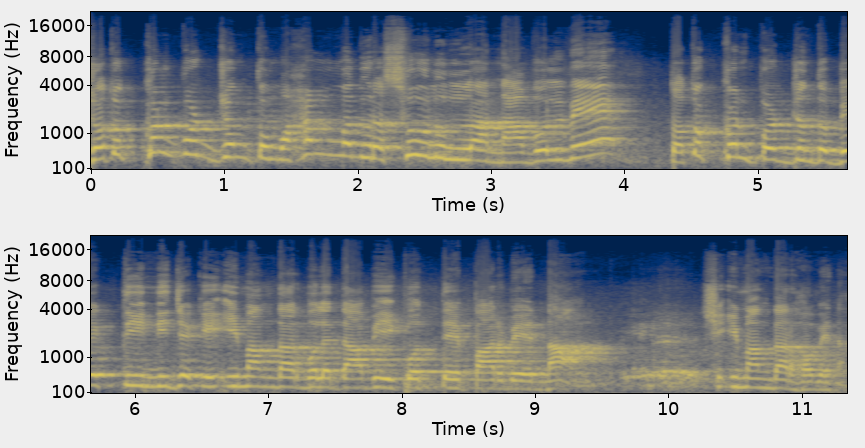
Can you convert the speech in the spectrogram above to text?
যতক্ষণ পর্যন্ত মোহাম্মদ রাসূলুল্লাহ না বলবে, ততক্ষণ পর্যন্ত ব্যক্তি নিজেকে ইমানদার বলে দাবি করতে পারবে না। সে ইমানদার হবে না।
